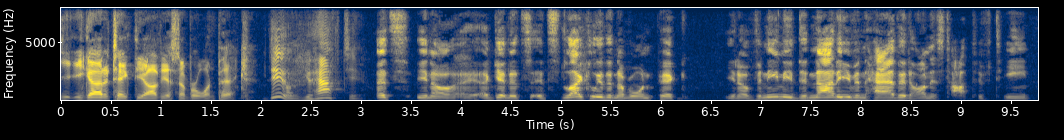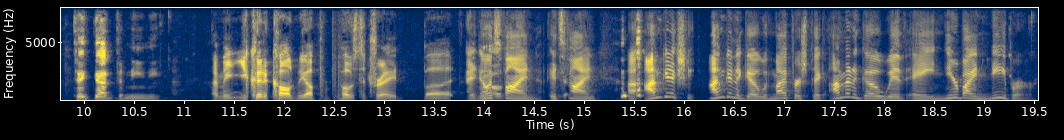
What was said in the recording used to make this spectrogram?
Y- you got to take the obvious number one pick. Do you have to? It's you know again it's it's likely the number one pick. You know Vannini did not even have it on his top fifteen. Take that Vannini. I mean, you could have called me up and proposed a trade, but I know it's Oh. fine. It's fine. Uh, I'm gonna actually. I'm gonna go with my first pick. I'm gonna go with a nearby neighbor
